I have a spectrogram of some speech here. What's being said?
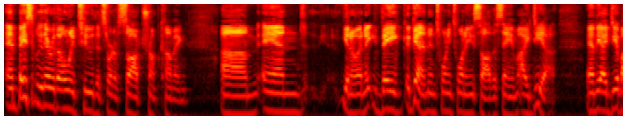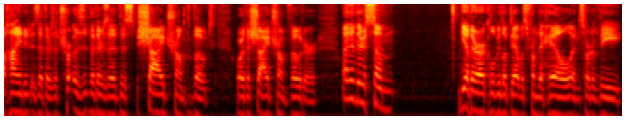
And basically, they were the only two that sort of saw Trump coming. Um, and you know, and they again in 2020 saw the same idea. and the idea behind it is that there's a tr- is that there's a this shy Trump vote or the shy Trump voter, and then there's some. The other article we looked at was from the Hill and sort of the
